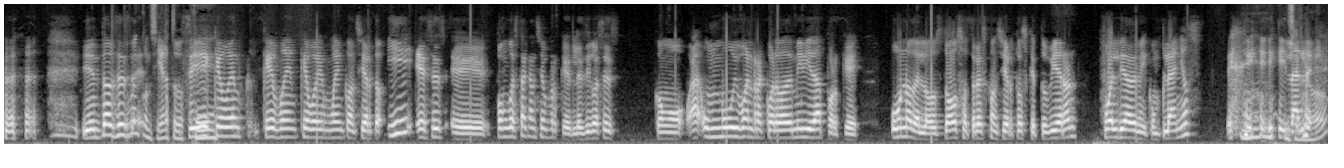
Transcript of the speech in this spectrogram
y entonces Qué buen concierto. Sí, Sí. qué buen, qué buen, qué buen, buen concierto. Y ese es, eh, pongo esta canción porque les digo, ese es como ah, un muy buen recuerdo de mi vida porque uno de los dos o tres conciertos que tuvieron fue el día de mi cumpleaños. y, ¿en la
